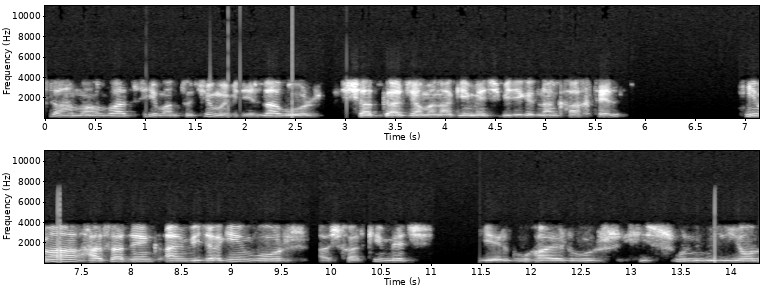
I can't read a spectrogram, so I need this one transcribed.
սահմանված հիվանդությունը պիտի լավ որ շատ գար ժամանակի մեջ պիտի գտնանք հաղթել հիմա հասած ենք այն վիճակին որ աշխարհի մեջ 250 միլիոն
